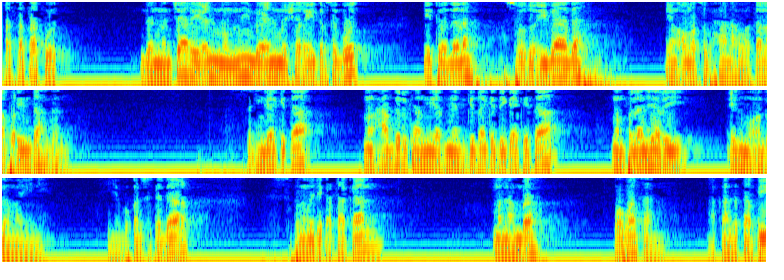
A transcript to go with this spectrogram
rasa takut dan mencari ilmu menimba ilmu syar'i tersebut itu adalah suatu ibadah yang Allah Subhanahu wa taala perintahkan. Sehingga kita menghadirkan niat-niat kita ketika kita mempelajari ilmu agama ini. Ya bukan sekedar sebagaimana dikatakan menambah wawasan akan tetapi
